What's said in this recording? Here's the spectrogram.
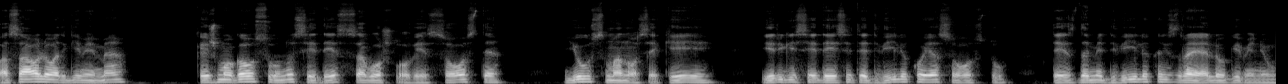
pasaulio atgimime, kai žmogaus sūnus sėdės savo šlovės sostę, jūs mano sekėjai, irgi sėdėsite dvylikoje sostų, teisdami dvylika Izraelio giminių.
